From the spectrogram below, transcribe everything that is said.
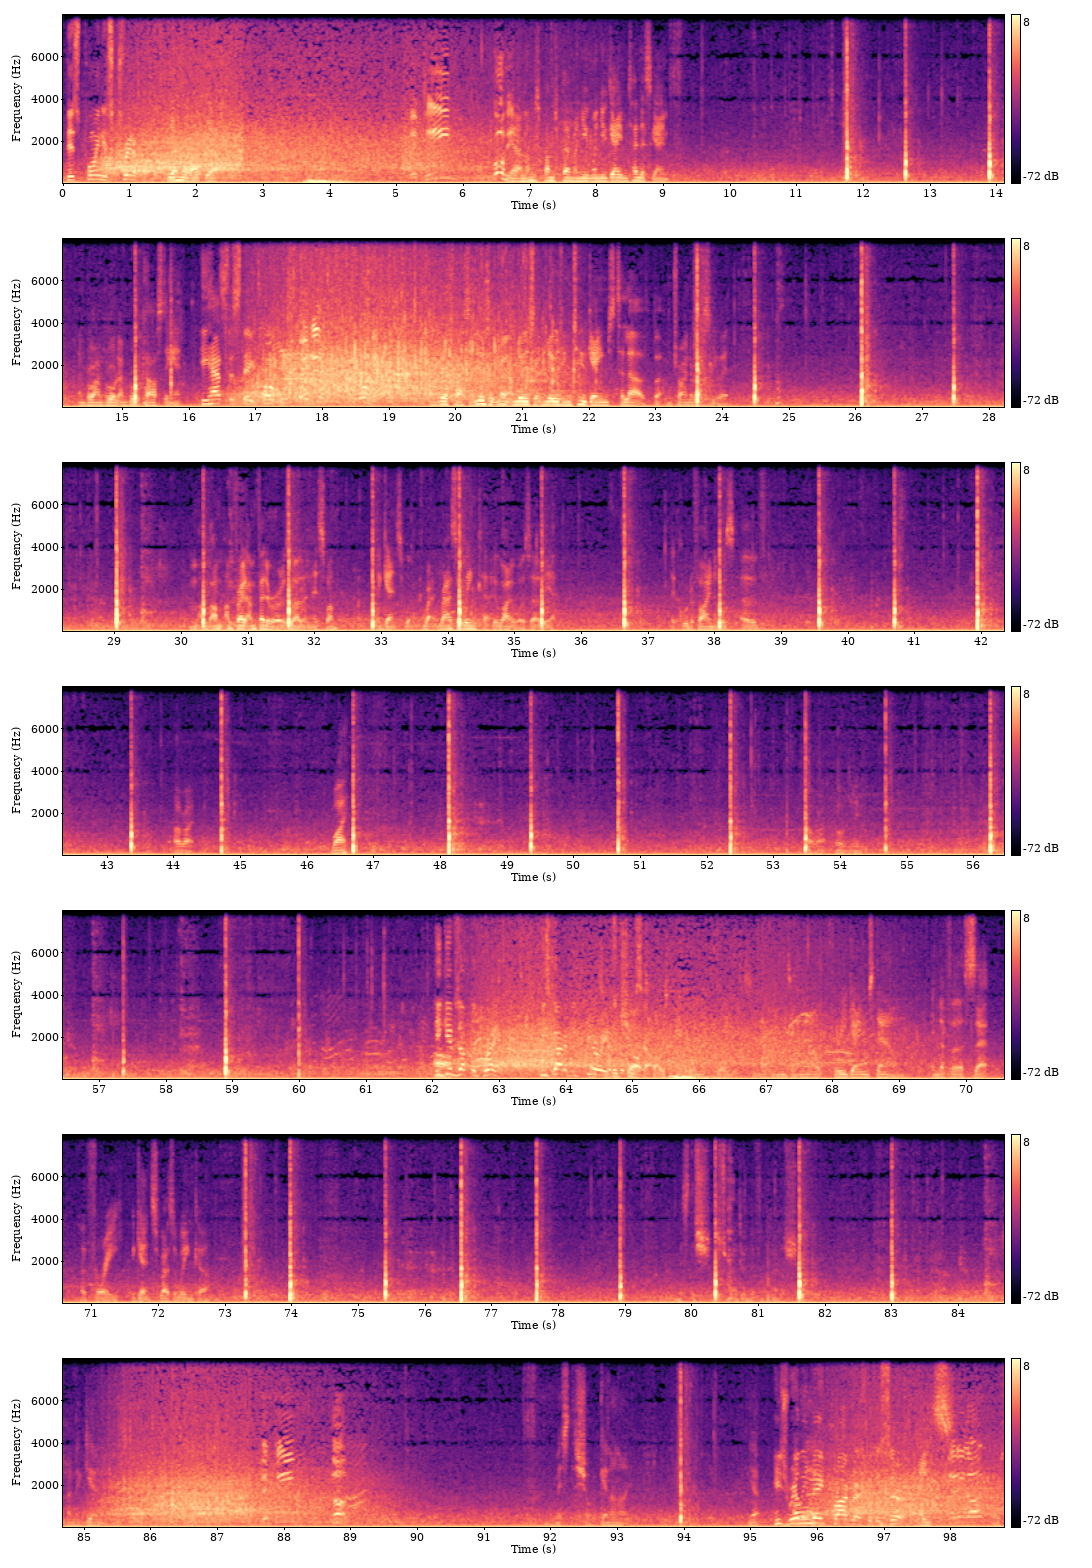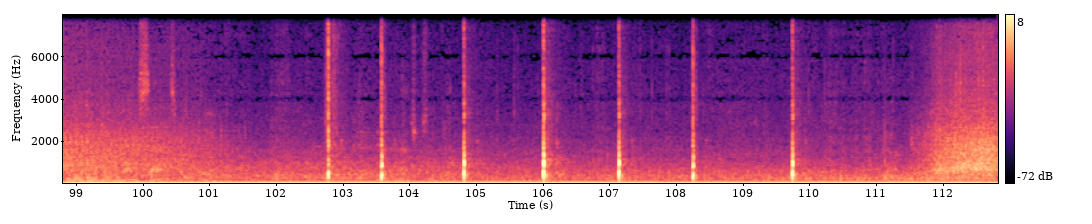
This point is critical. Yeah, I'm alright. Yeah. 15, 40. Yeah, I'm, I'm just, I'm just playing my new, my new game, tennis game. I'm, broad, I'm, broad, I'm broadcasting it. He has to stay focused. 40. I'm. I'm losing, I'm losing, I'm losing two games to love, but I'm trying to rescue it. I'm, I'm, I'm, I'm, I'm Federer as well in this one, against Ra- Razawinka, who I was earlier. The quarterfinals of. All right. Why? All right. Oh, dear. He Ah. Gives up the break. He's got to be furious good with shots, but himself. I was able to win that point. And that means I'm now three games down in the first set of three against Razawinka the sh- let's try to do a different kind of shot. And again, 15, love. I missed the shot again, aren't I? Yep, He's really made progress with his serve. ace. 30 love. I just need to do do on the set. That's what I do. Match, actually.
